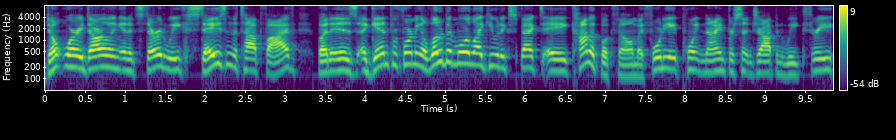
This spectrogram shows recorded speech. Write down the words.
Don't Worry, Darling, in its third week, stays in the top five, but is again performing a little bit more like you would expect a comic book film, a 48.9% drop in week three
